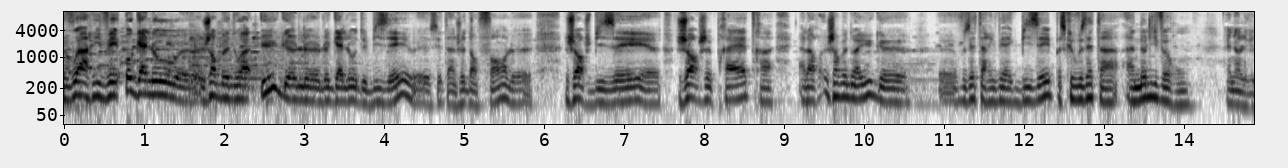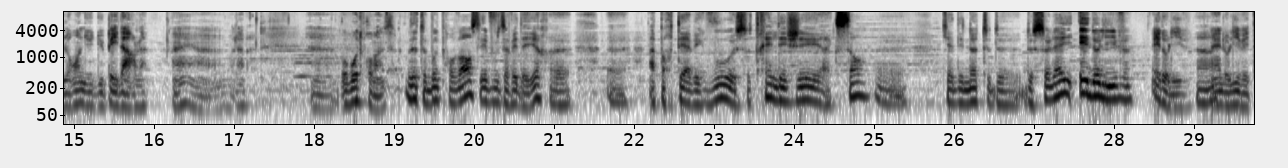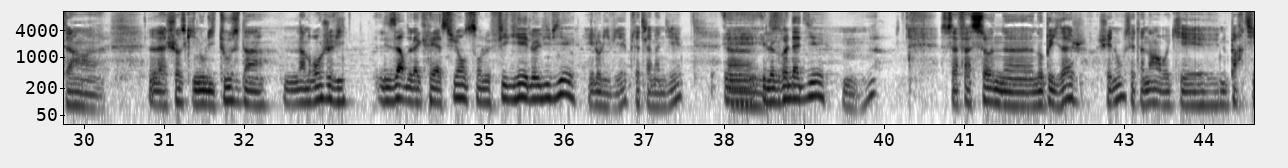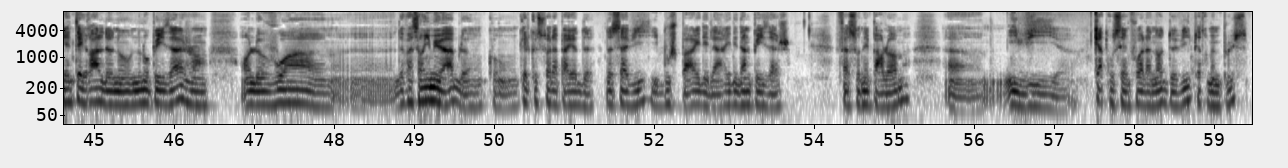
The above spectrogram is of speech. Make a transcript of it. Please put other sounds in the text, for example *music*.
Je vois arriver au galop euh, Jean-Benoît Hugues, le, le galop de Bizet. Euh, C'est un jeu d'enfant, le Georges Bizet, euh, Georges Prêtre. Alors Jean-Benoît Hugues, vous êtes arrivé avec Bizet parce que vous êtes un, un oliveron. Un oliveron du, du pays d'Arles. Hein, euh, voilà. Euh, au beau de Provence. Vous êtes au Beau de Provence et vous avez d'ailleurs euh, apporté avec vous ce très léger accent qui a des notes de, de soleil et d'olive. Et d'olive. Ah. L'olive étant euh, la chose qui nous lie tous dans l'endroit où je vis. Les arts de la création sont le figuier et l'olivier Et l'olivier, peut-être l'amandier. et, Euh, et le grenadier. Mhm. Ça façonne euh, nos paysages chez nous. C'est un arbre qui est une partie intégrale de nos, de nos paysages. On, on le voit euh, de façon immuable, qu'on- quelle que soit la période de, de sa vie. Il bouge pas, il est là, il est dans le paysage. Façonné par l'homme. Euh, il vit euh, quatre ou cinq fois la note de vie, peut-être même plus.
